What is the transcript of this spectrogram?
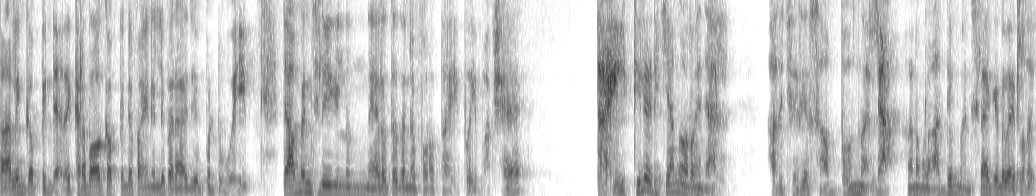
കാർലിംഗ് കപ്പിന്റെ അതായത് കർബാവ് കപ്പിന്റെ ഫൈനലിൽ പരാജയപ്പെട്ടു പോയി ചാമ്പ്യൻസ് ലീഗിൽ നിന്ന് നേരത്തെ തന്നെ പുറത്തായി പോയി പക്ഷേ ടൈറ്റിൽ അടിക്കാന്ന് പറഞ്ഞാൽ അത് ചെറിയ സംഭവം എന്നല്ല അതാണ് നമ്മൾ ആദ്യം മനസ്സിലാക്കേണ്ടതായിട്ടുള്ളത്.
